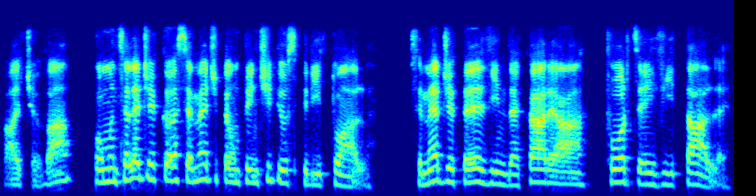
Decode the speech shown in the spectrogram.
altceva, vom înțelege că se merge pe un principiu spiritual, se merge pe vindecarea forței vitale.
